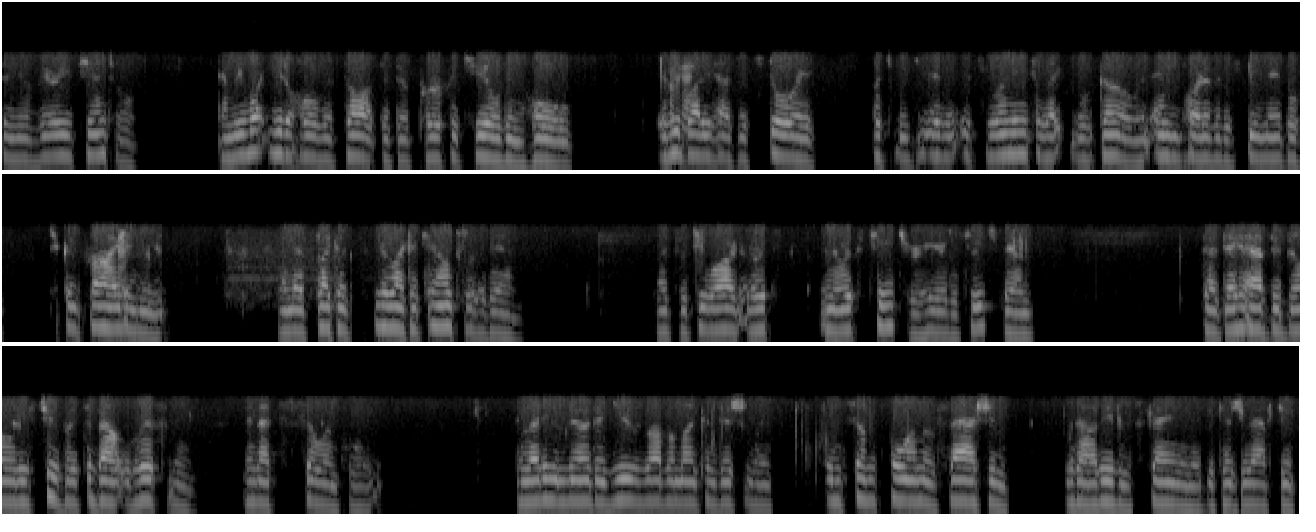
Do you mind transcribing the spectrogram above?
So you're very gentle. And we want you to hold the thought that they're perfect, healed, and whole. Everybody has a story, but we, it's learning to let you go. And, and part of it is being able to confide in you. And that's like a, you're like a counselor then. That's what you are, an earth, an earth teacher here to teach them that they have the abilities too, but it's about listening, and that's so important. And letting them know that you love them unconditionally in some form or fashion without even saying it, because you have to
